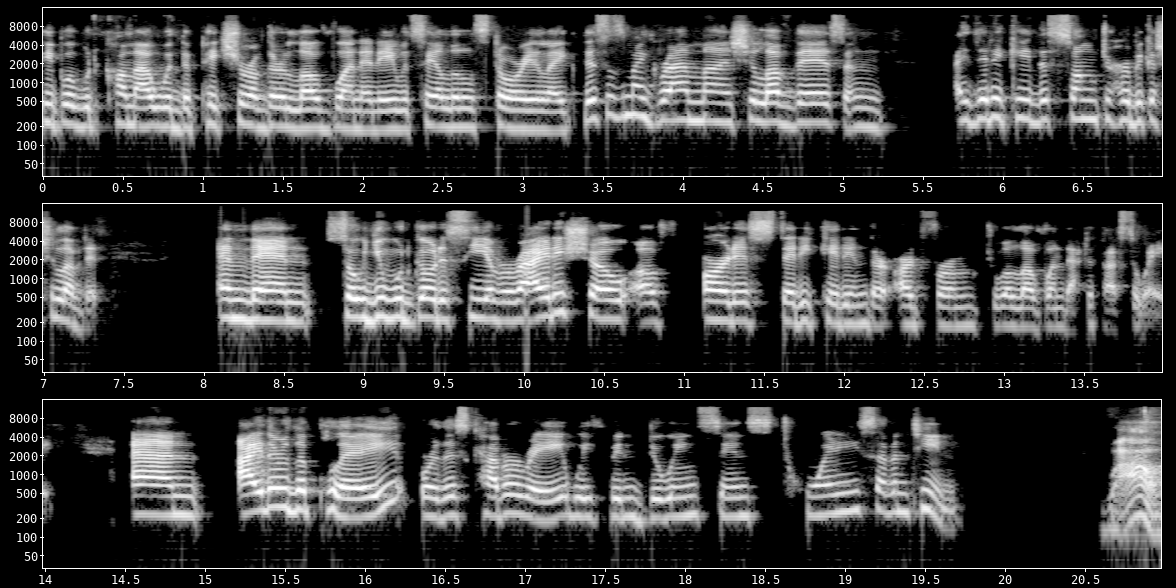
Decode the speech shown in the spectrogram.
People would come out with the picture of their loved one and they would say a little story like, This is my grandma and she loved this. And I dedicate this song to her because she loved it. And then, so you would go to see a variety show of artists dedicating their art form to a loved one that had passed away. And either the play or this cabaret we've been doing since 2017. Wow.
